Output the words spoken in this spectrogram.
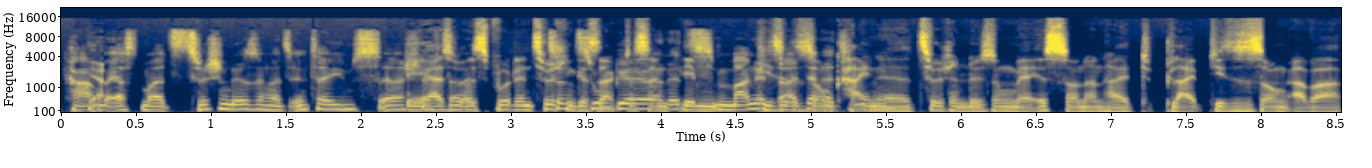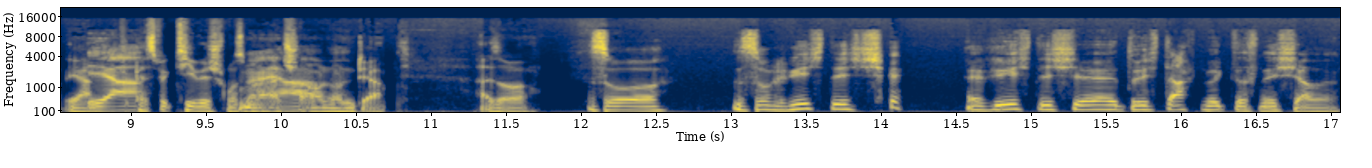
kam ja. erstmal als Zwischenlösung, als Interimschef. Ja, also es wurde inzwischen gesagt, dass dann eben diese Saison keine Zwischenlösung mehr ist, sondern halt bleibt diese Saison, aber ja, ja. perspektivisch muss man naja, halt schauen und ja, also. So, so richtig, richtig äh, durchdacht wirkt das nicht, aber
